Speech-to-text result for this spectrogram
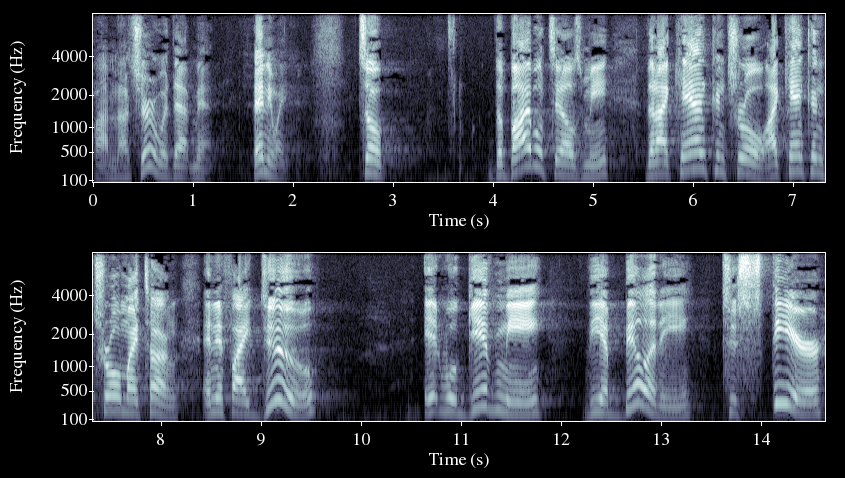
well, I'm not sure what that meant. Anyway, so the Bible tells me that I can control. I can control my tongue. And if I do, it will give me the ability to steer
